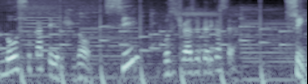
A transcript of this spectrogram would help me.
no sucateiro, Não, se você tiver as mecânicas certas. Sim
